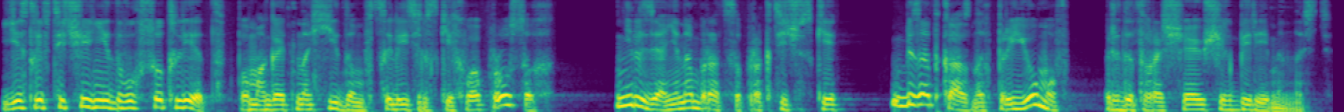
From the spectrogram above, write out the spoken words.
«Если в течение двухсот лет помогать нахидам в целительских вопросах, нельзя не набраться практически безотказных приемов, предотвращающих беременность».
